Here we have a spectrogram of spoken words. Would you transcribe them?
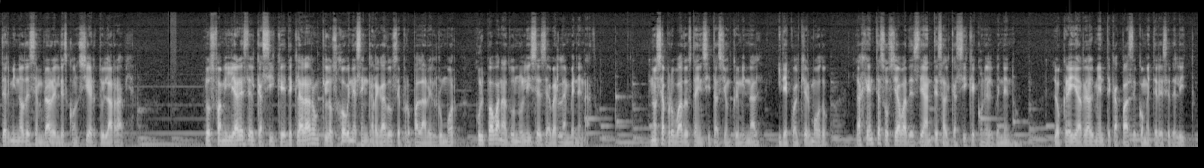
terminó de sembrar el desconcierto y la rabia. Los familiares del cacique declararon que los jóvenes encargados de propalar el rumor culpaban a don Ulises de haberla envenenado. No se ha probado esta incitación criminal y de cualquier modo, la gente asociaba desde antes al cacique con el veneno. Lo creía realmente capaz de cometer ese delito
